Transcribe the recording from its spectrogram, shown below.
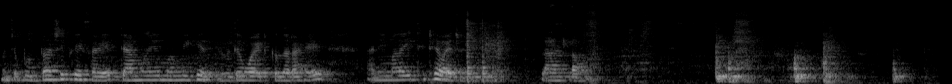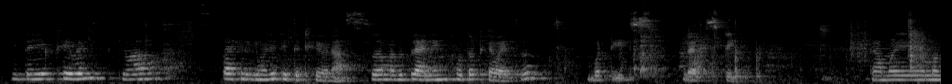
म्हणजे बुद्धाचे फेस आहेत त्यामुळे मग मी घेतले होते. व्हाईट कलर आहे. आणि मला इथे ठेवायचे होते प्लांट लावून. इथे एक ठेवेन किंवा त्या खिडकीमध्ये तिथे ठेवेन. असं माझं प्लॅनिंग होतं ठेवायचं बट इट्स प्लॅस्टिक त्यामुळे मग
